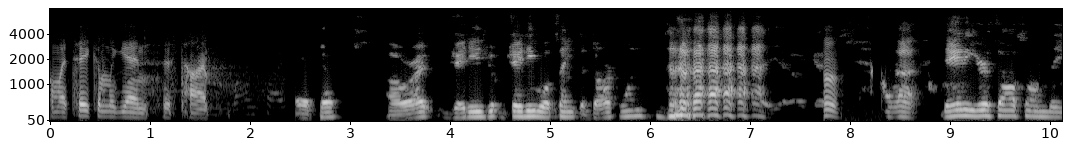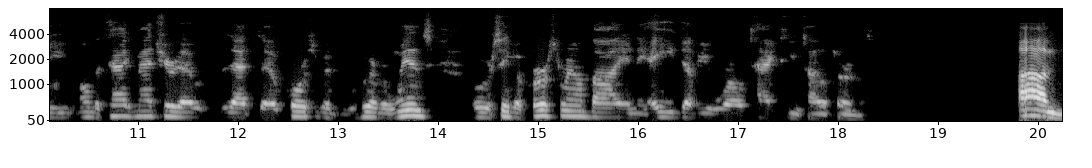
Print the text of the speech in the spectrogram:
I'm going to take him again this time. Okay. All right. JD JD will think the dark one. yeah, okay. Uh, Danny, your thoughts on the on the tag match here that that uh, of course whoever wins will receive a first round bye in the AEW World Tag Team Title Tournament. Um,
